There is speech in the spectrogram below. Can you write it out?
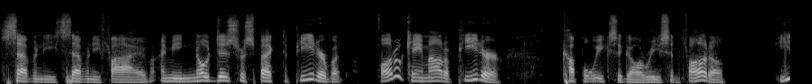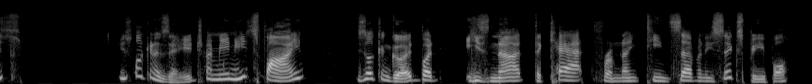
70, 75. I mean, no disrespect to Peter, but a photo came out of Peter couple weeks ago, a recent photo. He's he's looking his age. I mean, he's fine. He's looking good, but he's not the cat from 1976 people.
